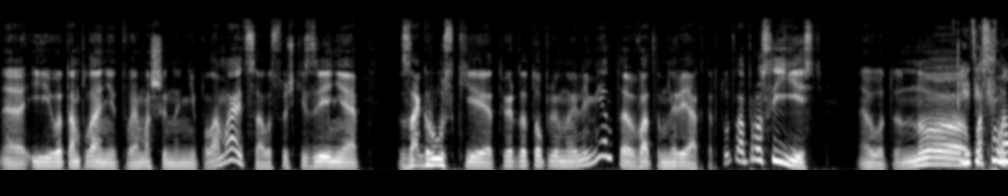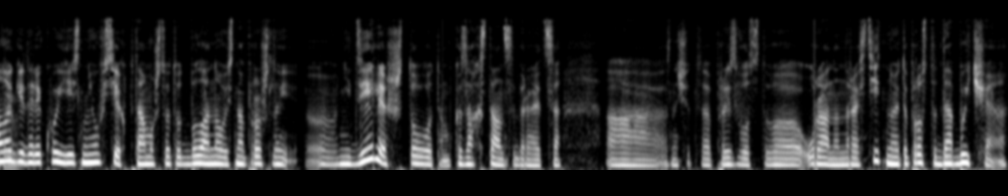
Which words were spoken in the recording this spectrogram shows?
э, и в этом плане твоя машина не поломается, а вот с точки зрения загрузки твердотопливного элемента в атомный реактор, тут вопросы есть. Вот, но Эти технологии далеко есть не у всех, потому что тут была новость на прошлой э, неделе, что там Казахстан собирается, а, значит, производство урана нарастить, но это просто добыча.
